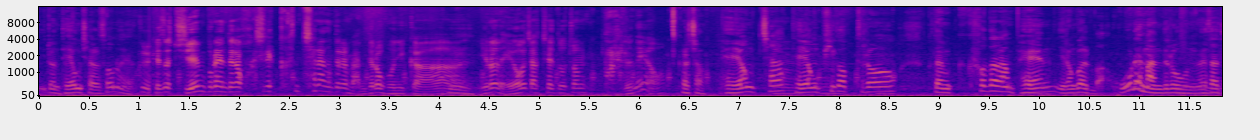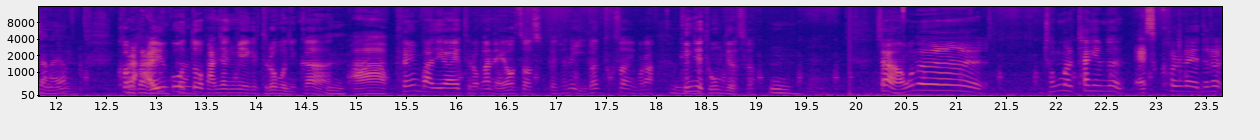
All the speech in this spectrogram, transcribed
이런 대형 차를 선호해요. 그래서 GM 브랜드가 확실히 큰 차량들을 만들어 보니까 음. 이런 에어 자체도 좀 다르네요. 그렇죠. 대형 차, 음. 대형 픽업 트럭, 그다음에 커다란 밴 이런 걸막 오래 만들어 온 회사잖아요. 음. 그걸 그러다 알고 보니까- 또 반장님 얘기를 들어보니까 음. 아 프레임 바디아에 들어간 에어 서스펜션이 이런 특성이구나 굉장히 도움되었어요. 음. 자 오늘 정말 타기 힘든 에스컬레이드를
